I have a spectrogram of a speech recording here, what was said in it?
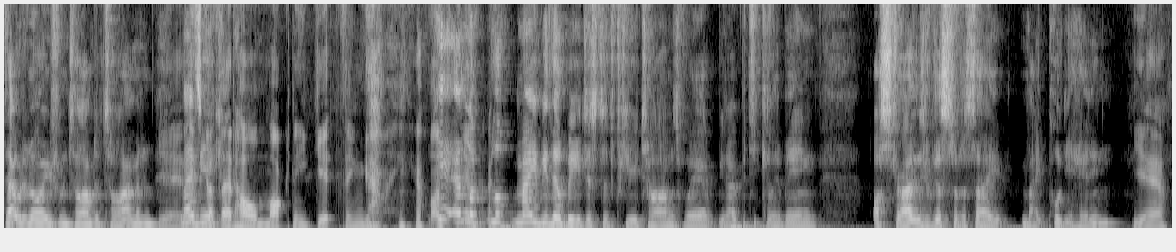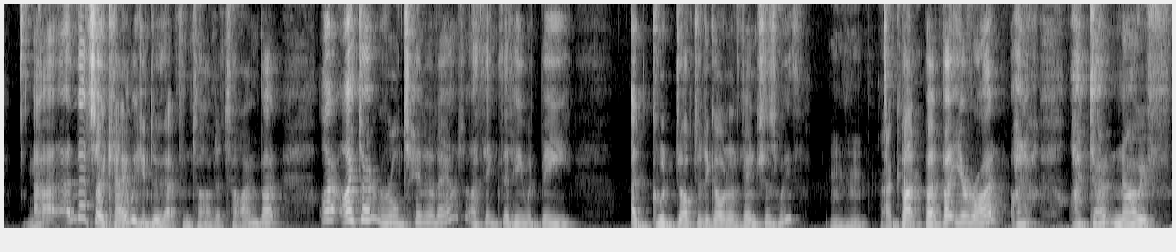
that would annoy you from time to time, and Yeah. maybe he's got that whole Mockney Git thing going on. yeah, and look, look, maybe there'll be just a few times where you know, particularly being Australians, will just sort of say, "Mate, pull your head in," Yeah. uh, and that's okay. We can do that from time to time, but I, I don't rule Tennant out. I think that he would be a good doctor to go on adventures with. Okay. But but but you're right. I I don't know if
